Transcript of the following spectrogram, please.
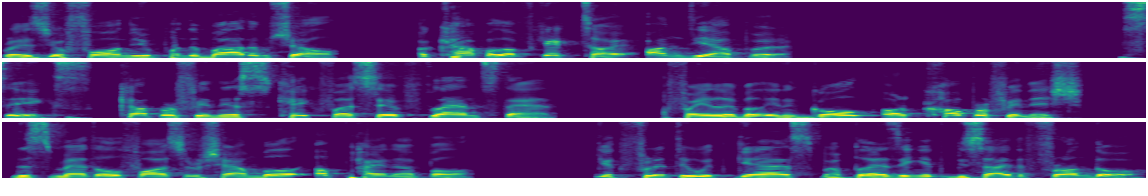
Raise your phone up on the bottom shelf, a couple of cacti on the upper. 6. Copper Finish Cake Shaped Plant Stand Available in a gold or copper finish, this metal vase resembles a pineapple. Get pretty with gas by placing it beside the front door.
